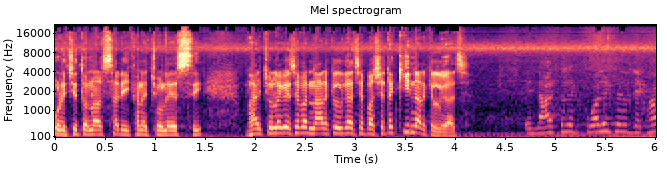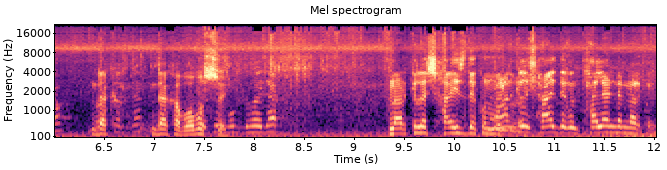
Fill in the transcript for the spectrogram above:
পরিচিত নার্সারি এখানে চলে এসেছি। ভাই চলে গেছে এবার নারকেল গাছের পাশে। এটা কী নারকেল গাছ? নারকেলের দেখাবো অবশ্যই। নারকেলের সাইজ দেখুন বন্ধুরা। সাইজ দেখুন থাইল্যান্ডের নারকেল।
